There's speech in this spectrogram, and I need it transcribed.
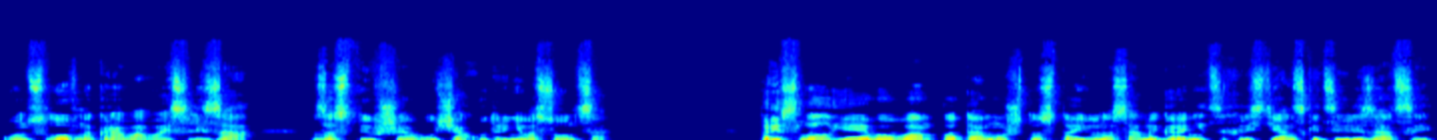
Он словно кровавая слеза, застывшая в лучах утреннего солнца. Прислал я его вам потому, что стою на самой границе христианской цивилизации,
